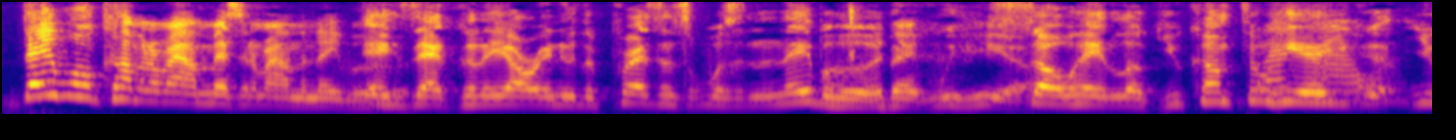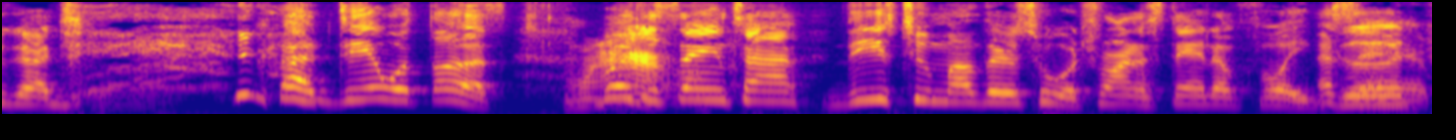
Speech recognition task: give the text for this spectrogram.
they weren't coming around messing around the neighborhood. Exactly. They already knew the presence was in the neighborhood. But we here. So hey, look, you come through Black here, you got, you got you got to deal with us. But at the same time, these two mothers who are trying to stand up for a That's good sad.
